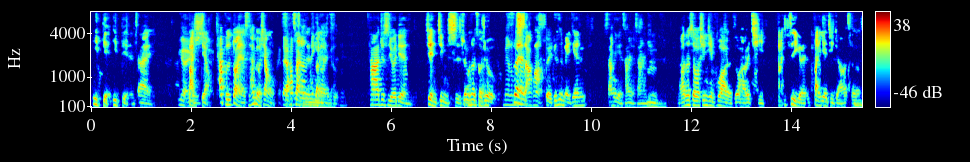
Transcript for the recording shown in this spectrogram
一点一点在淡掉。他不是断崖式，他没有像我上上个那断崖式，他就是有点渐进式。所以我那时候就没有那么伤了。对，就是每天。伤一点，伤一点，伤一点。嗯，然后那时候心情不好，有时候还会骑自己一个人半夜骑脚踏车在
